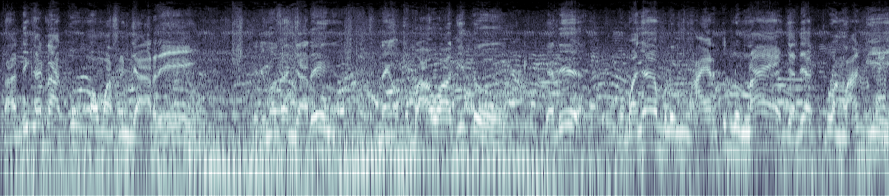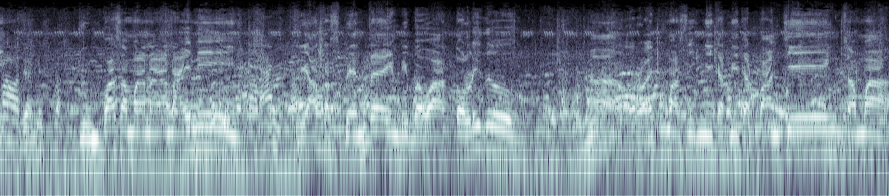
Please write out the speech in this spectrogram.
Tadi kan aku mau masang jaring, jadi masang jaring nengok ke bawah gitu. Jadi rupanya belum air itu belum naik, jadi aku pulang lagi. Jumpa sama anak-anak ini di atas benteng di bawah tol itu. Nah orang itu masih ngikat-ngikat pancing sama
